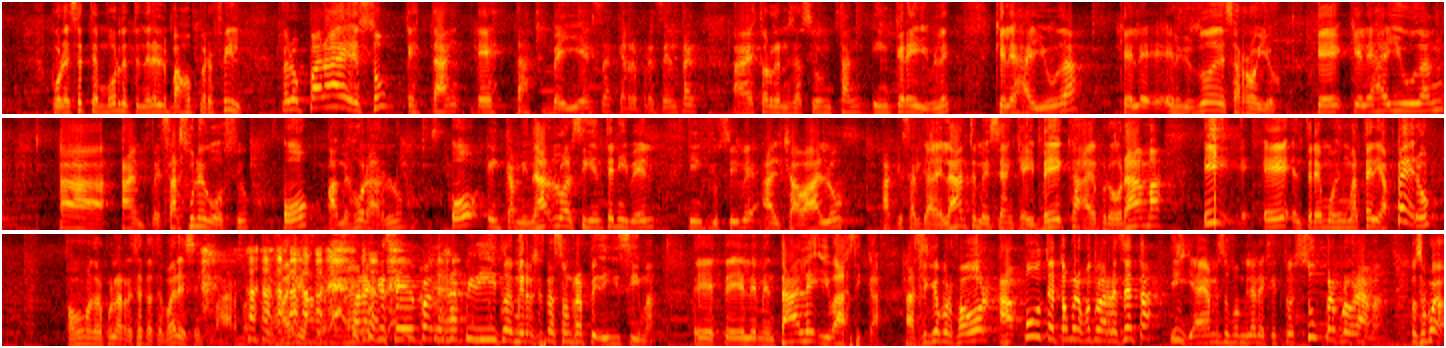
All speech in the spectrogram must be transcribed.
por ese temor de tener el bajo perfil. Pero para eso están estas bellezas que representan a esta organización tan increíble que les ayuda, que le- el Instituto de Desarrollo, que, que les ayudan a, a empezar su negocio o a mejorarlo o encaminarlo al siguiente nivel, inclusive al chavalo a que salga adelante. Me decían que hay beca, hay programa y eh, entremos en materia. Pero Vamos a mandar por la receta, ¿te parece? Bárbaro. ¿Te parece? Para que sepan, es rapidito, mis recetas son rapidísimas, este, elementales y básicas. Así que por favor, apunte, tome la foto de la receta y ya llame a sus familiares que esto es súper programa. No se puede.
